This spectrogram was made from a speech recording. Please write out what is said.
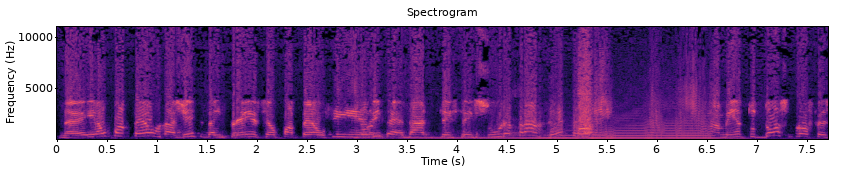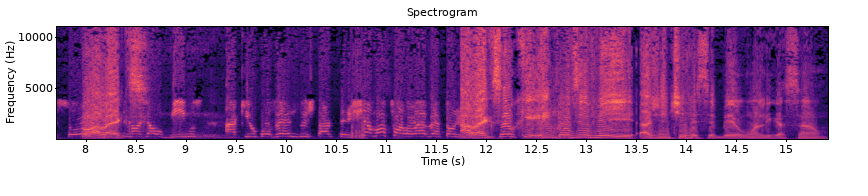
Né? E é o papel da gente, da imprensa, é o papel Sim, da liberdade sem censura, trazer também o questionamento dos professores, Ô, Alex. que nós já ouvimos aqui o governo do estado chamou, falou Everton Júnior. Alex, eu que, inclusive, a gente recebeu uma ligação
